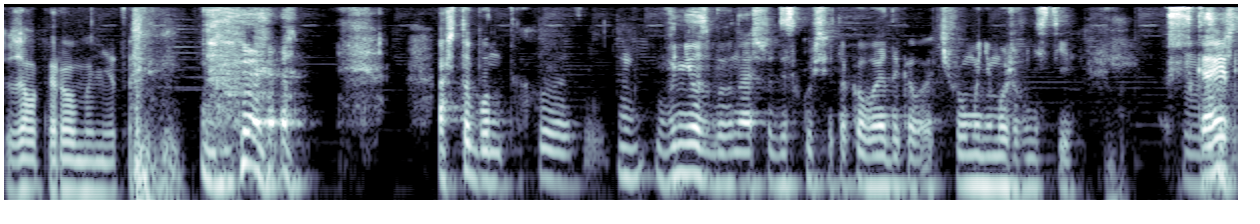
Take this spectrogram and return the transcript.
Жалко, Рома нет. А чтобы он внес бы в нашу дискуссию такого эдакого, чего мы не можем внести? Skype,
